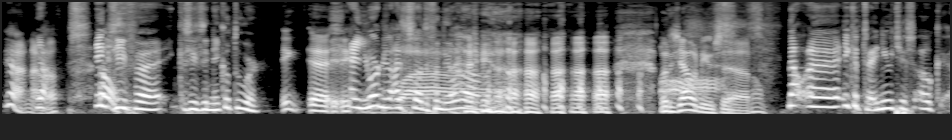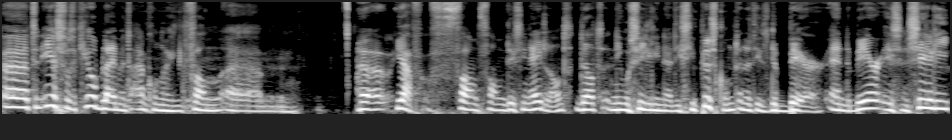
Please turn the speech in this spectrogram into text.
Ja, nou Ja. dat. Inclusief, eh, inclusief de Nickel Tour. Ik, eh, ik- En Jorn is uitgesloten van deelname. Wat is jouw nieuws, eh, Ralf? Nou, eh, ik heb twee nieuwtjes ook. Ten eerste was ik heel blij met de aankondiging van, ehm, eh, ja, van, van Disney Nederland dat een nieuwe serie naar Disney Plus komt. En dat is The Bear. En The Bear is een serie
